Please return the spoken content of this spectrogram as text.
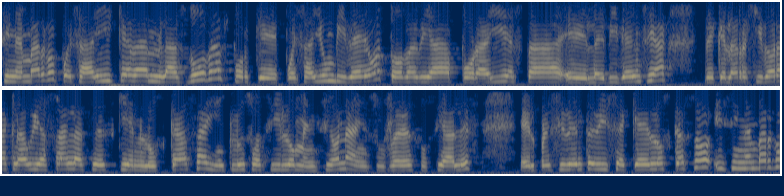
Sin embargo, pues ahí quedan las dudas porque pues hay un video, todavía por ahí está eh, la evidencia de que la regidora Claudia Salas es quien los casa, incluso así lo menciona en sus redes sociales. El presidente dice que él los casó y sin embargo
